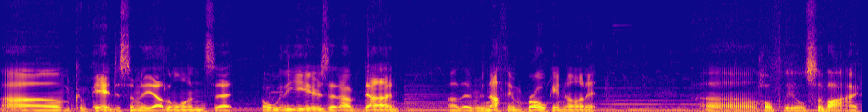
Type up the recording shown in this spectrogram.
um, compared to some of the other ones that over the years that I've done. Uh, there was nothing broken on it. Uh, hopefully it'll survive.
